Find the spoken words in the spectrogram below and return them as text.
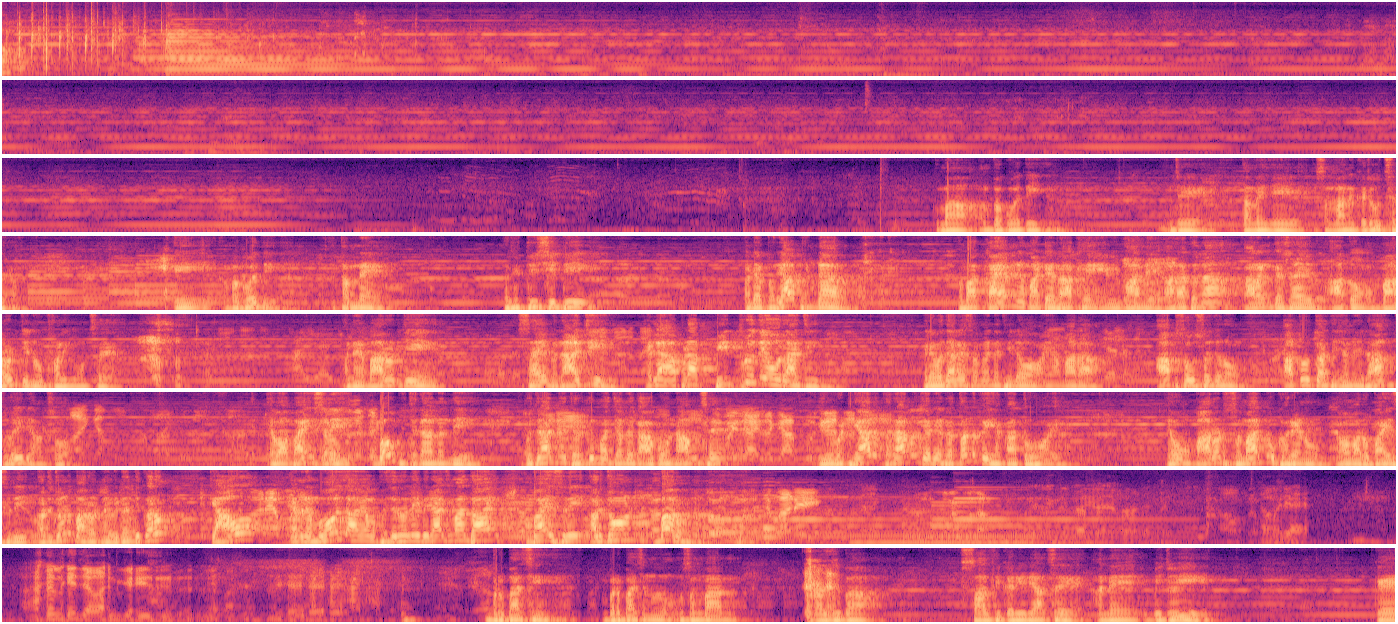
માં ભગવતી, જે તમે જે સન્માન કર્યું છે, એ ભગવતી તમને રિદ્ધિ સિદ્ધિ અને ભર્યા ભંડાર આમાં કાયમને માટે રાખે એવી માને આરાધના. કારણ કે સાહેબ, આ તો બારોટજીનું ફળિયું છે. અને બારોટજી સાહેબ રાજી, એટલે આપણા પિતૃદેવો રાજી. એટલે વધારે સમય નથી લેવો અહીંયા મારા આપ સૌ સજનો આતુરતાથી જેની રાહ જોઈ રહ્યા છો. એવા ભાઈ શ્રી બહુ જનાનંદી ગુજરાતની ધરતીમાં જેનું એક આગવું નામ છે, એ વઢિયાર ધરાનું જેને રતન કહી શકાતું હોય, એવું બારોટ સમાજનું ઘરેણું એવા મારો ભાઈ શ્રી અર્જુન બારોટને વિનંતી કરો કે આવો, એમને મોજ આવે ભજનો લઈ બિરાજમાન થાય. ભાઈ શ્રી અર્જુન બારોટ. નહીં જવાન સન્માન રાવજીબા સાલથી કરી રહ્યા છે અને બીજું એ કે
